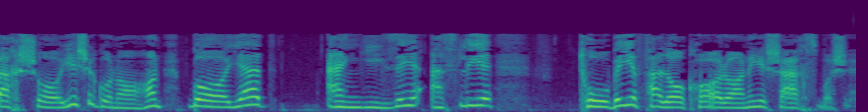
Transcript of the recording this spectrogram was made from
بخشایش گناهان باید انگیزه اصلی توبه فداکارانه شخص باشه.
